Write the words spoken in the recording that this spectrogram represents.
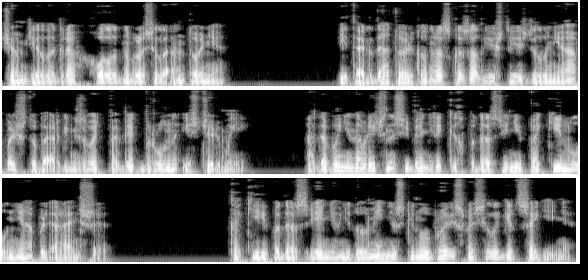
«В чем дело, граф?» — холодно бросила Антония. И тогда только он рассказал ей, что ездил в Неаполь, чтобы организовать побег Бруно из тюрьмы а дабы не навлечь на себя никаких подозрений, покинул Неаполь раньше. «Какие подозрения?» — в недоумении вскинул брови, спросила герцогиня.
